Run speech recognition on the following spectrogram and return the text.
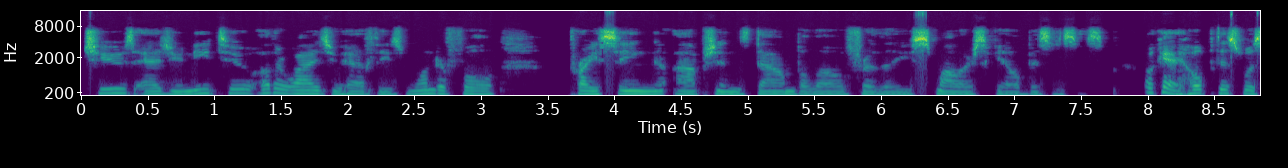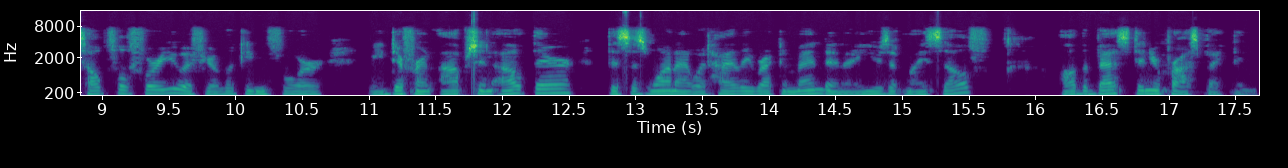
choose as you need to. Otherwise you have these wonderful pricing options down below for the smaller scale businesses Okay, I hope this was helpful for you. If you're looking for a different option out there, this is one I would highly recommend and I use it myself. All the best in your prospecting.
